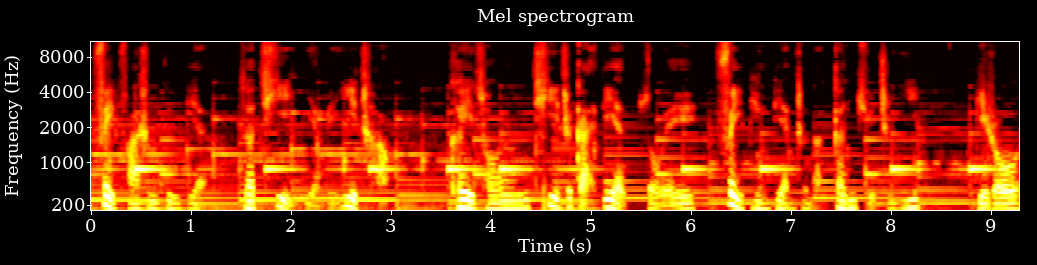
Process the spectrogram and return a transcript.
肺发生病变，则气也为异常，可以从气之改变作为肺病辨证的根据之一。比如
